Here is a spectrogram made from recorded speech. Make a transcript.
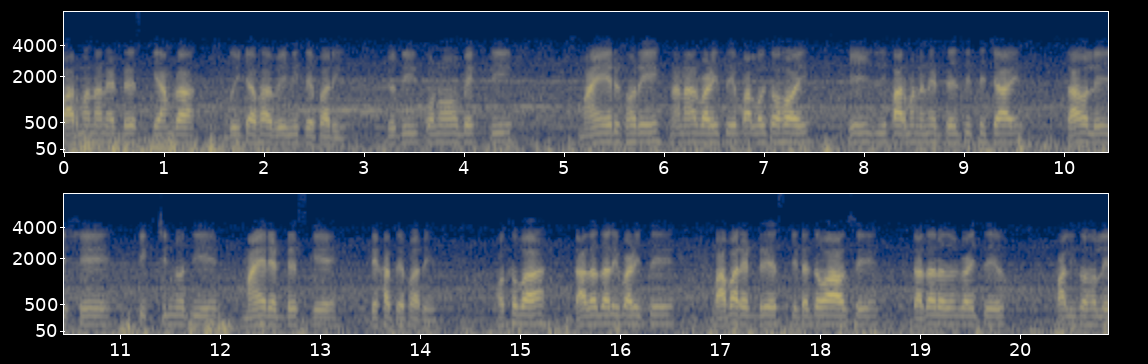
পারমানেন্ট অ্যাড্রেসকে আমরা দুইটাভাবে নিতে পারি। যদি কোনো ব্যক্তি মায়ের ঘরে নানার বাড়িতে পালিত হয়, সে যদি পারমানেন্ট অ্যাড্রেস দিতে চায়, তাহলে সে টিক চিহ্ন দিয়ে মায়ের অ্যাড্রেসকে দেখাতে পারে। অথবা দাদা দাদির বাড়িতে বাবার অ্যাড্রেস যেটা দেওয়া আছে দাদা দাদির বাড়িতে পালিত হলে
